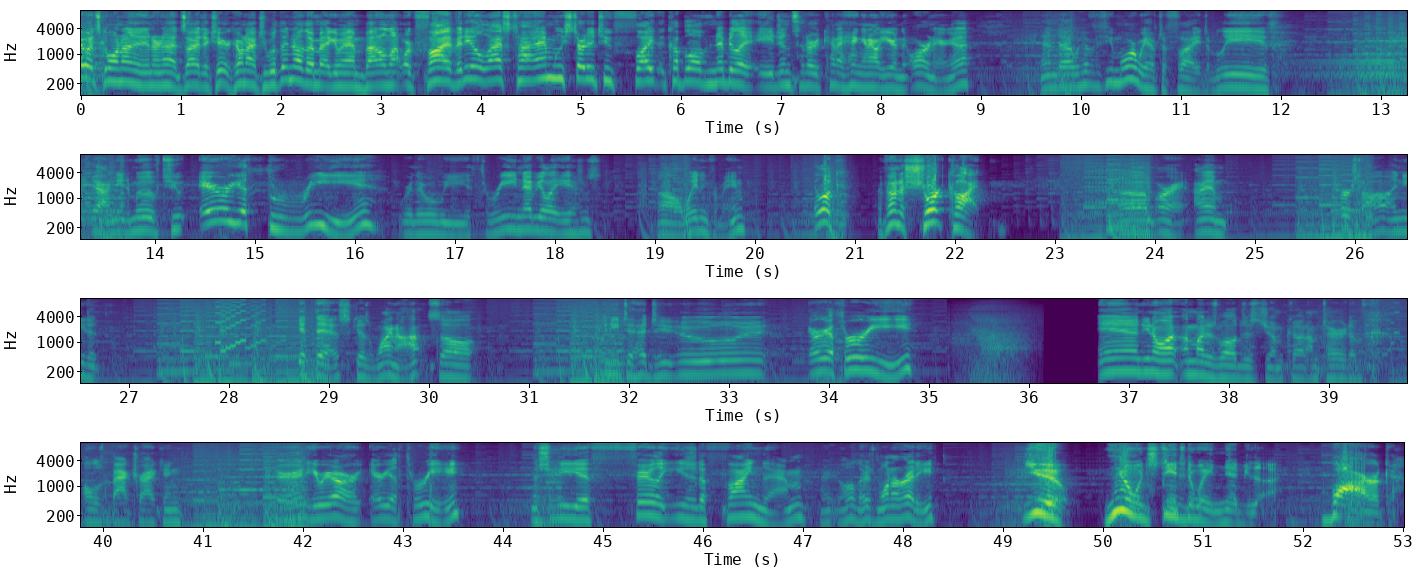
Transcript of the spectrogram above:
Hey, what's going on, Internet? Xiagax here, coming at you with another Mega Man Battle Network 5 video. Last time, we started to fight a couple of Nebula agents that are kind of hanging out here in the Oran area. And uh, we have a few more we have to fight, I believe. Yeah, I need to move to Area 3, where there will be three Nebula agents oh, waiting for me. Hey, look! I found a shortcut! Um, alright, I am... First off, I need to get this, because why not? So, we need to head to Area 3. And you know what? I might as well just jump cut. I'm tired of all this backtracking. And here we are, Area 3. This should be uh, fairly easy to find them. Oh, there's one already. You! No one stands in the way, Nebula. Warg!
